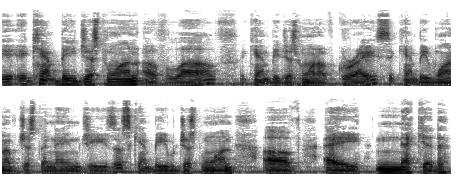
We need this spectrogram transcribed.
it, it, can't be just one of love. It can't be just one of grace. It can't be one of just the name Jesus. It can't be just one of a naked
